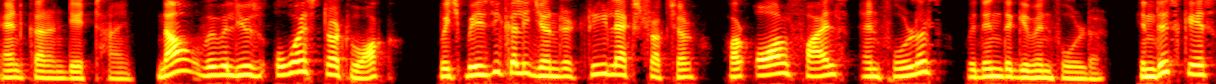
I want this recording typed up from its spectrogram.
and current date time. Now we will use os.walk which basically generate tree like structure for all files and folders within the given folder. In this case,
